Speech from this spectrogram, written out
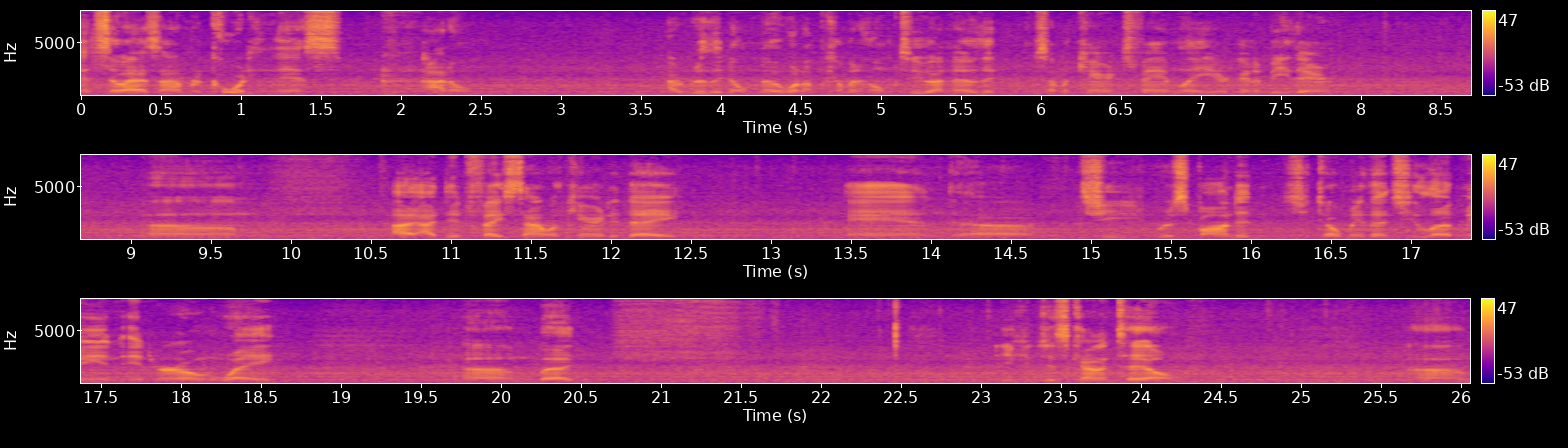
And so, as I'm recording this, I don't, I really don't know what I'm coming home to. I know that some of Karen's family are going to be there. Um, I, I, did FaceTime with Karen today, and uh, she responded. She told me that she loved me in, in her own way. Um, but you can just kind of tell. Um,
